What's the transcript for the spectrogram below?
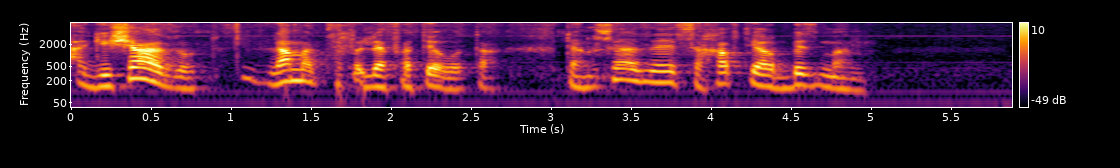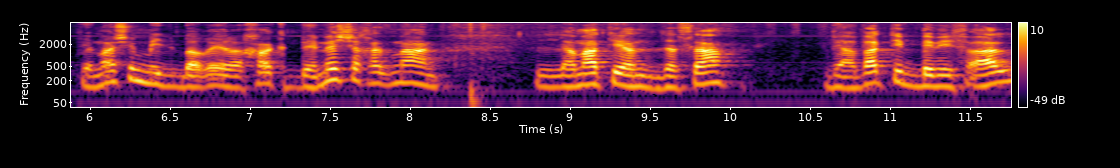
הגישה הזאת, למה צריך לפטר אותה. את הנושא הזה סחבתי הרבה זמן. ומה שמתברר אחר כך, במשך הזמן למדתי הנדסה ועבדתי במפעל,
